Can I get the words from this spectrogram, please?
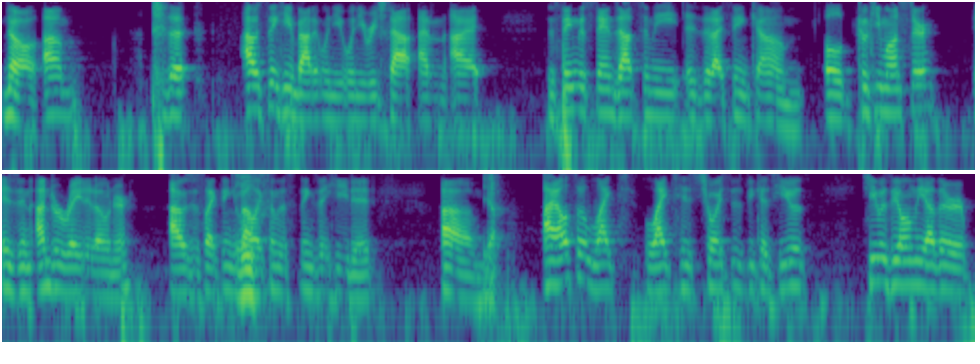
No, um, the I was thinking about it when you when you reached out, and I the thing that stands out to me is that I think um, old Cookie Monster is an underrated owner. I was just like thinking about like some of the things that he did. Um, yeah. I also liked liked his choices because he was he was the only other,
